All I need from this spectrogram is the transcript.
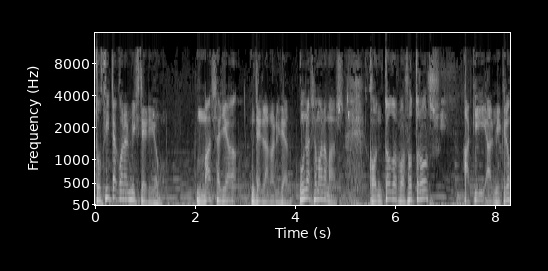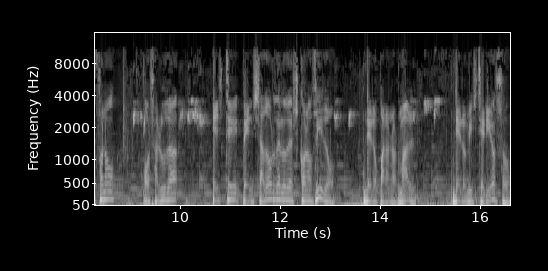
tu cita con el misterio, más allá de la realidad. Una semana más, con todos vosotros, aquí al micrófono, os saluda este pensador de lo desconocido, de lo paranormal, de lo misterioso,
